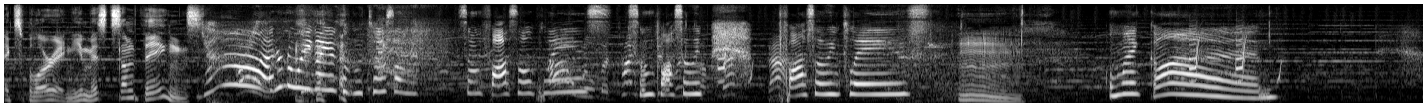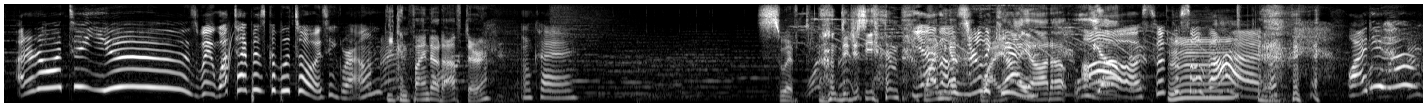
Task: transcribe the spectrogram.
exploring. You missed some things. Yeah, I don't know where you got your Kabuto. Some some fossil place. will plays. the type Some difference fossily affect that? fossily plays. Hmm. Oh my god. What type is Kabuto? Is he ground? You can find out after. Okay. Swift. Did you see him? Yeah, that was really cute. I oughta- Ooh, yeah. Oh, Swift is so Mm. bad. Why do you have?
